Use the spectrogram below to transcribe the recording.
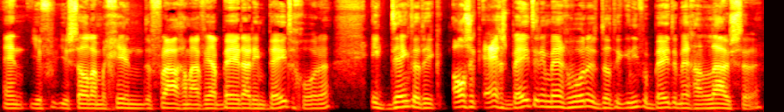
en je, je stelt aan het begin de vraag aan mij van ja, ben je daarin beter geworden? Ik denk dat ik, als ik ergens beter in ben geworden, dat ik in ieder geval beter ben gaan luisteren.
